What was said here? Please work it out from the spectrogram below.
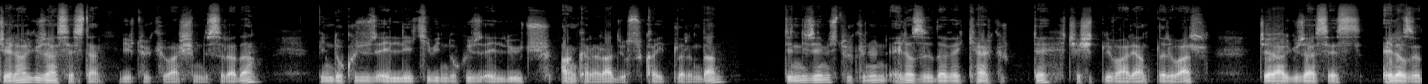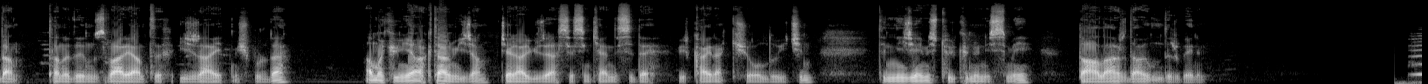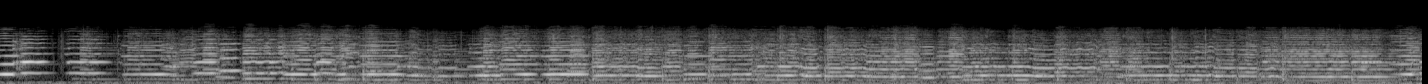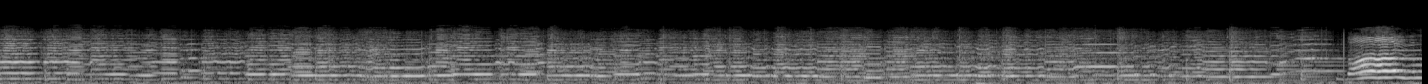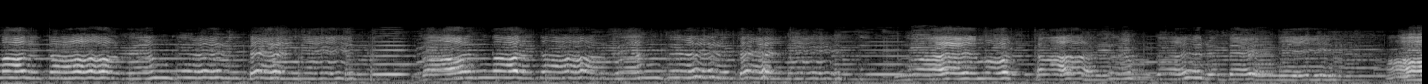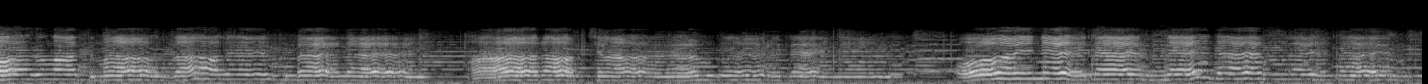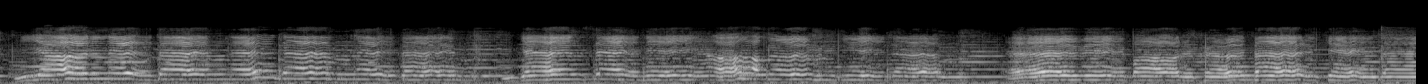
Celal Güzelses'ten bir türkü var şimdi sırada. 1952-1953 Ankara Radyosu kayıtlarından. Dinleyeceğimiz türkünün Elazığ'da ve Kerkük'te çeşitli varyantları var. Celal Güzelses Elazığ'dan tanıdığımız varyantı icra etmiş burada. Ama künye aktarmayacağım. Celal Güzelses'in kendisi de bir kaynak kişi olduğu için dinleyeceğimiz türkünün ismi Dağlar Dağımdır Benim. beni Ağlatma zalim felek. Harap çağırdır beni Oy nedem nedem nedem Yar nedem nedem nedem Gel seni alım gidem Evi barkı terk edem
